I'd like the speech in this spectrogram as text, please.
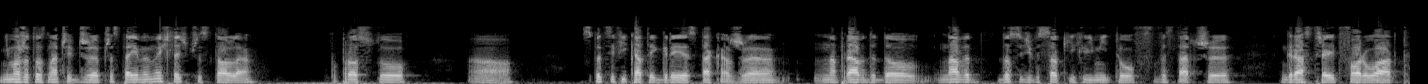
nie może to znaczyć, że przestajemy myśleć przy stole. Po prostu specyfika tej gry jest taka, że naprawdę do nawet dosyć wysokich limitów wystarczy gra straightforward,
